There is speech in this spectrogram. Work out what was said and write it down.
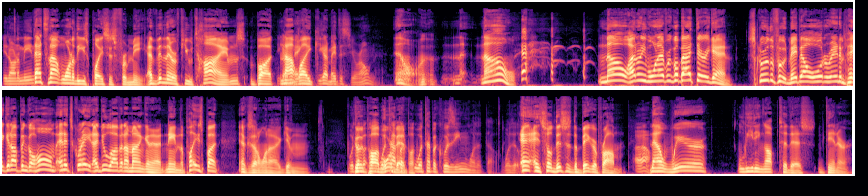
You know what I mean? That's not one of these places for me. I've been there a few times, but not make- like you gotta make this your own. no, no, no. I don't even want to ever go back there again. Screw the food. Maybe I'll order in and pick it up and go home, and it's great. I do love it. I'm not going to name the place, but because I don't want to give them. What Good type of- pub or bad of, pub. What type of cuisine was it though? Was it? Like, And, and so this is the bigger problem. oh. Now we're leading up to this dinner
